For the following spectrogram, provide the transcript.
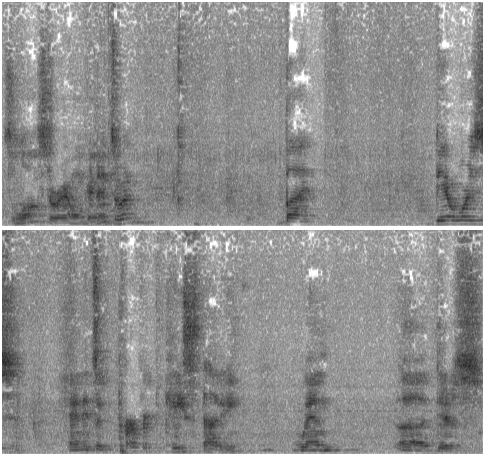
It's a long story, I won't get into it. But there was, and it's a perfect case study when uh, there's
